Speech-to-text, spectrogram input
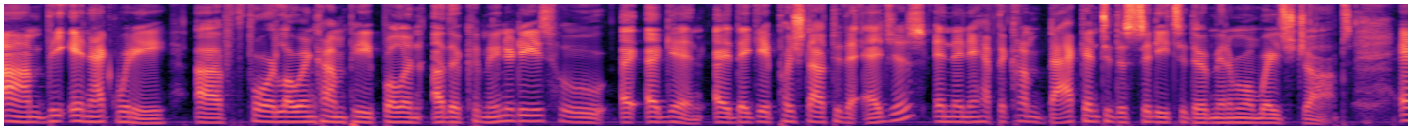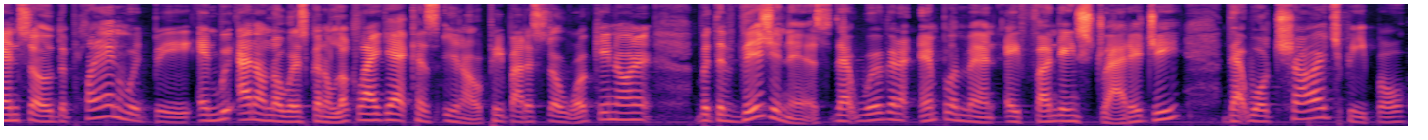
um, the inequity uh, for low income people and other communities who, again, uh, they get pushed out to the edges and then they have to come back into the city to their minimum wage jobs. And so the plan would be, and we, I don't know what it's going to look like yet because you know people are still working on it. But the vision is that we're going to implement a funding strategy that will charge people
